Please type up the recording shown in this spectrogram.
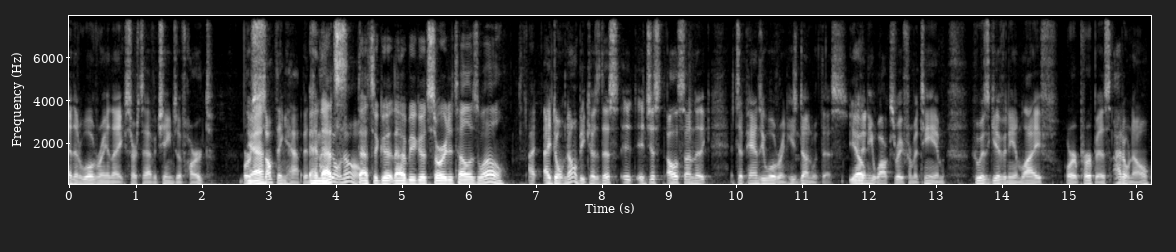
and then Wolverine like starts to have a change of heart or Yeah. something happened. And I that's know. that's a good that would be a good story to tell as well. I, I don't know because this it, it just all of a sudden like it's a pansy Wolverine. He's done with this. Yeah. Then he walks away from a team who has given him life or a purpose. I don't know.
